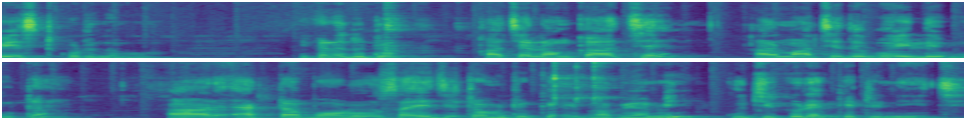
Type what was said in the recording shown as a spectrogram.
পেস্ট করে নেব। এখানে দুটো কাঁচা লঙ্কা আছে, আর মাছে দেবো এই লেবুটা। আর একটা বড় সাইজের টমেটোকে এভাবে আমি কুচি করে কেটে নিয়েছি।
